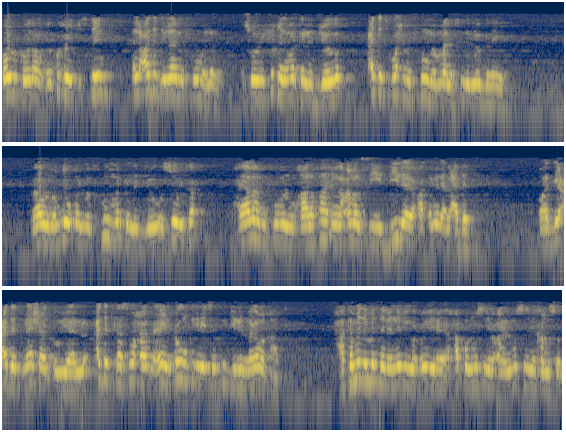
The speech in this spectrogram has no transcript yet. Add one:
qowlkoodan waxay ku xoojisteen alcadadu laa mafhuuma lahu. Usuululfiqiga marka la joogo cadadku wax mafhuuma male sida loo badan yahay. Baabulmanduuq almafhuum marka la joogo usuulka waxyaabaha mafhuumulmukhaalafaha in la camal siiyo diidayo waxaa ka mid ah alcadad. Oo haddii cadad meeshaan uu yaallo cadadkaas waxaan ahayn xukunka inaysan ku jirin lagama qaato. Waxaa ka mid a matala nebigu wuxuu yihi xaqu lmuslim cala lmuslimi khamsun.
